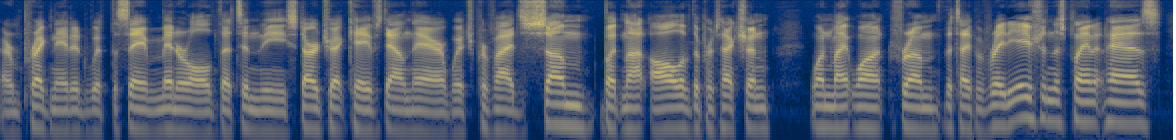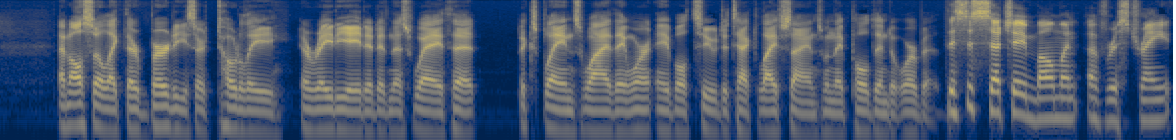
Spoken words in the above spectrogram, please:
are impregnated with the same mineral that's in the Star Trek caves down there, which provides some, but not all, of the protection one might want from the type of radiation this planet has. And also, like, their birdies are totally irradiated in this way that explains why they weren't able to detect life signs when they pulled into orbit. This is such a moment of restraint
